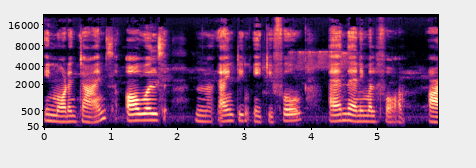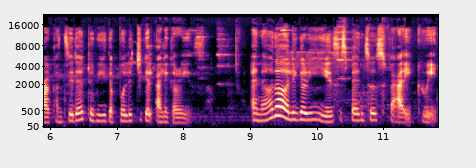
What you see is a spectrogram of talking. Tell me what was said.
In modern times, Orwell's 1984 and the animal farm are considered to be the political allegories. Another allegory is Spenser's Faerie Queene.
